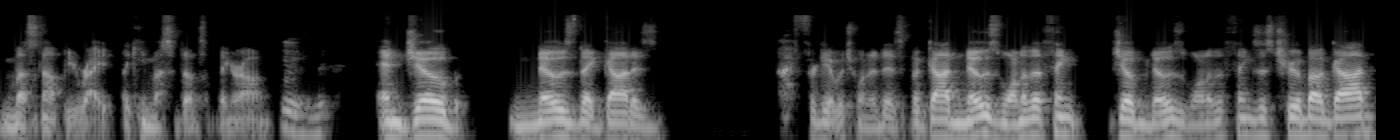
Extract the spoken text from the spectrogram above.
must not be right. Like he must have done something wrong. Mhm. And Job knows that God is I forget which one it is, but God knows one of the thing Job knows one of the things is true about God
